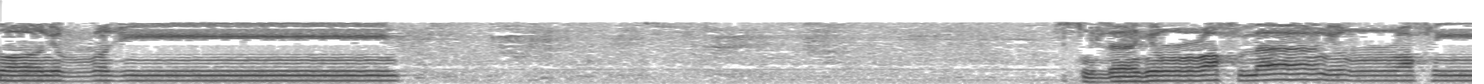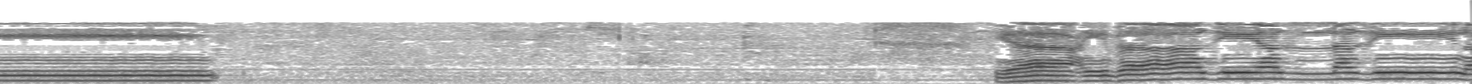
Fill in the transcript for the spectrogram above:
الشيطان الرجيم. بسم الله الرحمن الرحيم. يا عبادي الذين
